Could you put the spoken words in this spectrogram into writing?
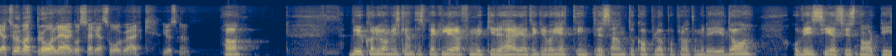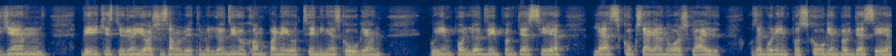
jag tror det var ett bra läge att sälja sågverk just nu. Ja. Du Carl-Johan, vi ska inte spekulera för mycket i det här. Jag tycker det var jätteintressant att koppla upp och prata med dig idag. Och vi ses ju snart igen. Virkesstudion görs i samarbete med Ludvig Company och tidningen Skogen. Gå in på ludvig.se, läs Skogsägaren årsguide och sen går ni in på skogen.se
